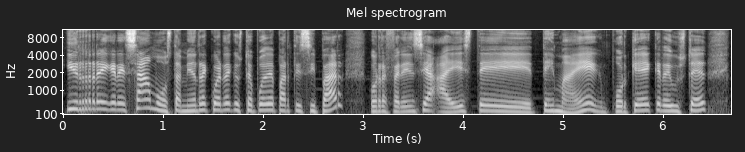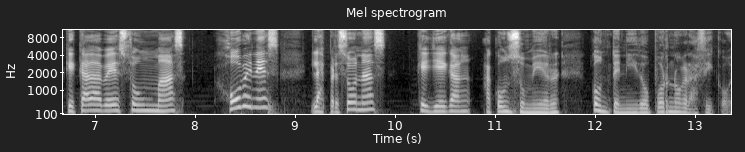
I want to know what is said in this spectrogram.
y regresamos. También recuerde que usted puede participar con referencia a este tema. ¿eh? ¿Por qué cree usted que cada vez son más jóvenes las personas que llegan a consumir contenido pornográfico.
